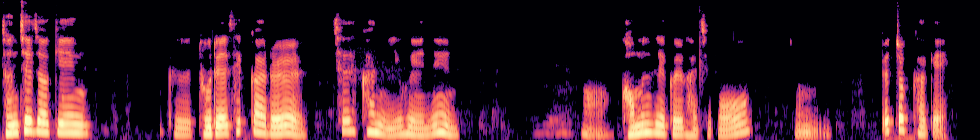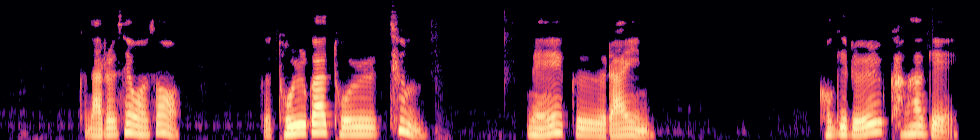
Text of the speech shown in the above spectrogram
전체적인 그 돌의 색깔을 채색한 이후에는 어, 검은색을 가지고 좀 뾰족하게 그 날을 세워서 그 돌과 돌 틈의 그 라인 거기를 강하게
